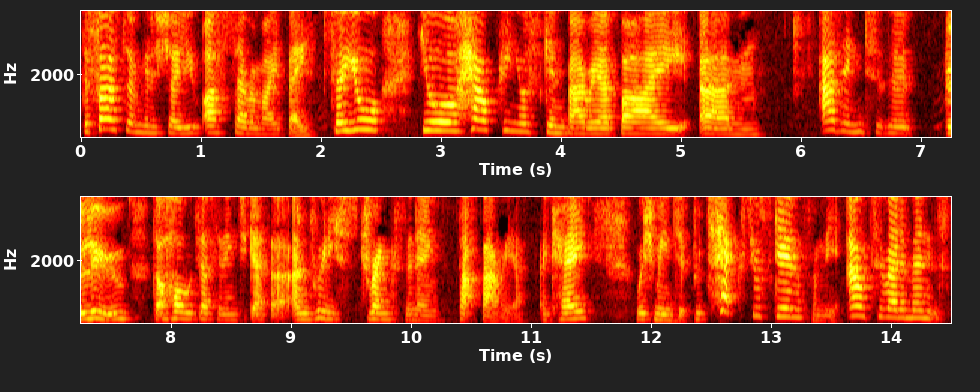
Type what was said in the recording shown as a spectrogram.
The first two I'm going to show you are ceramide based. So you're you're helping your skin barrier by um, adding to the glue that holds everything together and really strengthening that barrier, okay? Which means it protects your skin from the outer elements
